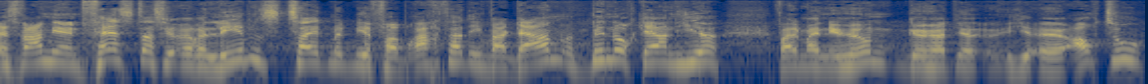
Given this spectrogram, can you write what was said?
es war mir ein Fest, dass ihr eure Lebenszeit mit mir verbracht habt. Ich war gern und bin noch gern hier, weil mein Gehirn gehört ja hier, äh, auch zu.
